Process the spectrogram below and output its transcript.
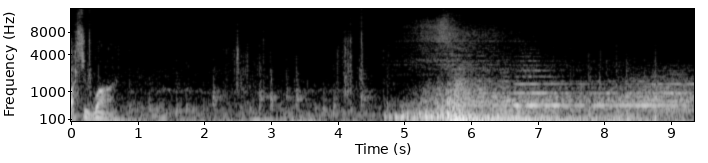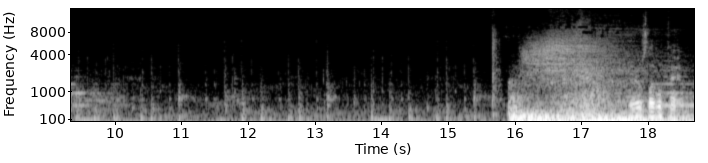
What you want? There's level 10.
